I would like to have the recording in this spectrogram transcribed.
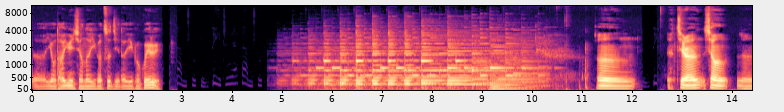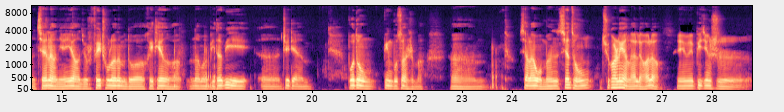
呃有它运行的一个自己的一个规律。嗯，既然像嗯前两年一样，就是飞出了那么多黑天鹅，那么比特币，呃，这点波动并不算什么。嗯，下来我们先从区块链来聊一聊，因为毕竟是，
